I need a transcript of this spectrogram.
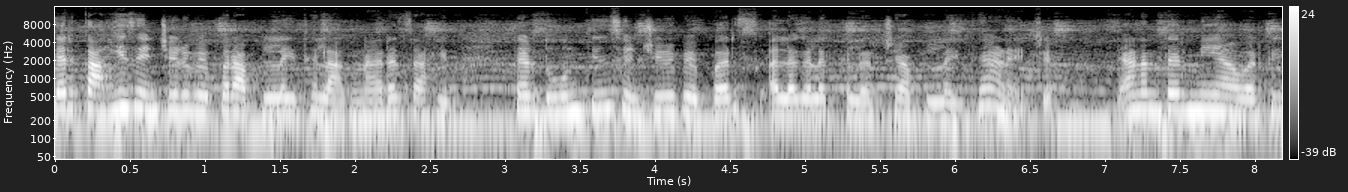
तर काही सेंचुरी पेपर आपल्याला इथे लागणारच आहेत. तर दोन तीन सेंचुरी पेपर्स अलग अलग कलरचे आपल्याला इथे आणायचे. त्यानंतर मी यावरती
